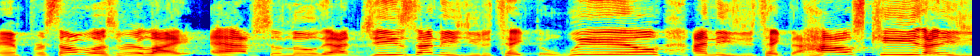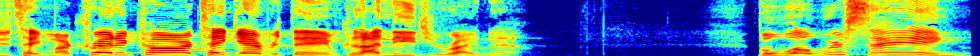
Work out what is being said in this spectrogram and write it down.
and for some of us, we're like, absolutely. I, Jesus, I need you to take the wheel. I need you to take the house keys. I need you to take my credit card. Take everything because I need you right now. But what we're saying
